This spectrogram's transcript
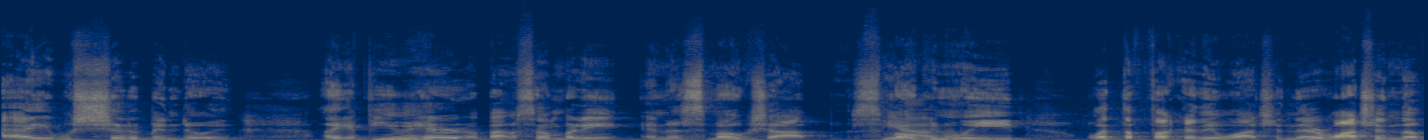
I should have been doing. Like if you hear about somebody in a smoke shop smoking Yeah. weed, what the fuck are they watching? They're watching the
